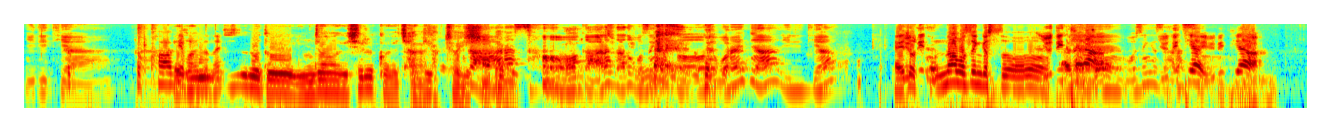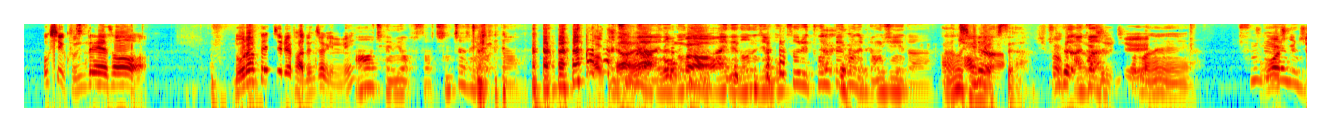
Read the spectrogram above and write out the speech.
이디티야. 촉하게 만드네 스스로도 인정하기 싫을 거예요. 아, 자기 닥쳐 이 그러니까 씨발. 알았어. 그러니까 알았어. 나도 못생겼어. 내가 뭐라 했냐? 유디티야? 애저 유디- 존나 못생겼어 UDT야. 그래, 못생겼어. UDT야 알았어. UDT야. 혹시 군대에서 노란 배지를 받은 적 있니? 아우 재미없어 진짜 재미없다 아, 야, 그냥, 야, 아니, 그런 너는. 아니 근데 너는 이제 목소리 톤 빼고는 병신이다 아, 재미없어. 아까. 그만해. 춘배는 있지.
